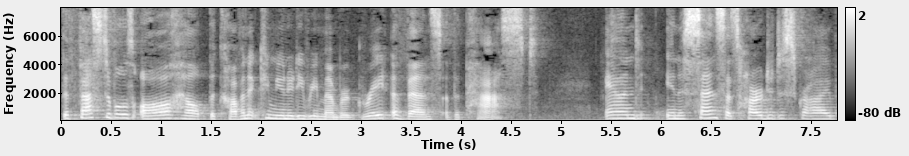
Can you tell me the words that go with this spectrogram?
The festivals all help the covenant community remember great events of the past. And in a sense that's hard to describe,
